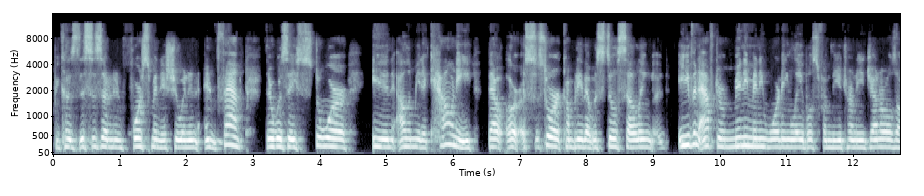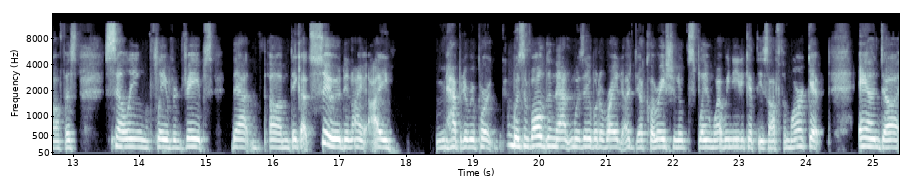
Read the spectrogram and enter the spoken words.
because this is an enforcement issue. And in, in fact, there was a store in Alameda County that or a store company that was still selling even after many many warning labels from the Attorney General's office selling flavored vapes that um, they got sued and I I I'm happy to report was involved in that and was able to write a declaration to explain why we need to get these off the market. And uh,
